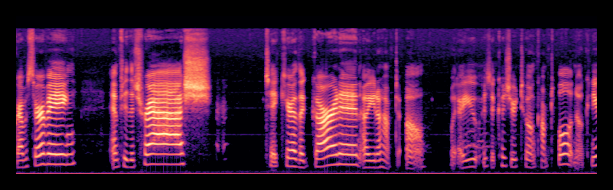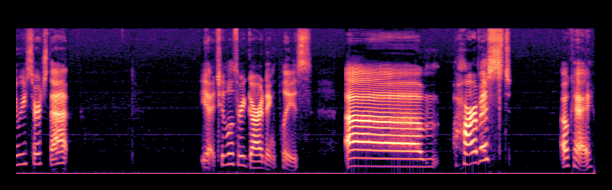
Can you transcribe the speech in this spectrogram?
Grab a serving. Empty the trash. Take care of the garden. Oh, you don't have to. Oh, wait. Are you? Is it because you're too uncomfortable? No. Can you research that? Yeah, two level three gardening, please. Um, harvest. Okay.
